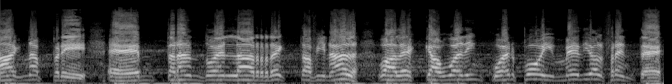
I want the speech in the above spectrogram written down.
Magna Pri. Entrando en la recta final. Waleska Wedding cuerpo y medio al frente.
